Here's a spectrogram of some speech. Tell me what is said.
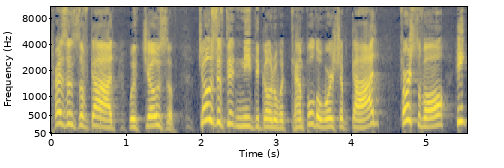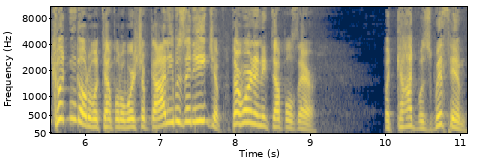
presence of God with Joseph. Joseph didn't need to go to a temple to worship God. First of all, he couldn't go to a temple to worship God. He was in Egypt. There weren't any temples there. But God was with him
